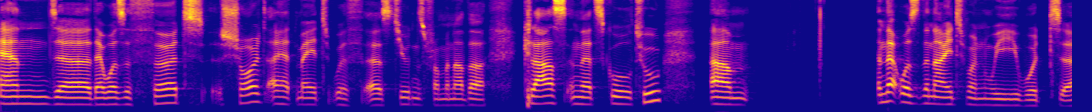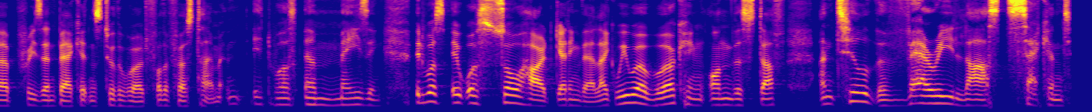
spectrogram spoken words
and uh, there was a third short I had made with uh, students from another class in that school too. Um, and that was the night when we would uh, present Bear Kittens to the world for the first time, and it was amazing. It was it was so hard getting there. Like we were working on the stuff until the very last second.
